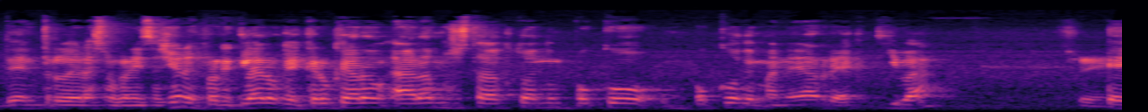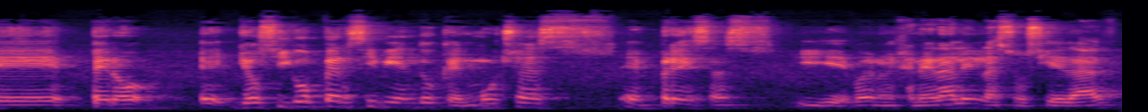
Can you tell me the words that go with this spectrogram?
dentro de las organizaciones, porque claro que creo que ahora, hemos estado actuando un poco, un poco de manera reactiva, eh, pero eh, yo sigo percibiendo que en muchas empresas y bueno, en general en la sociedad,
